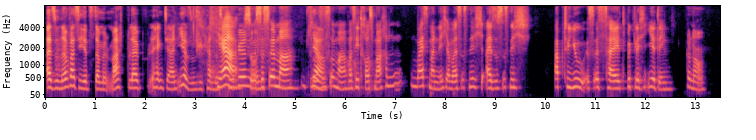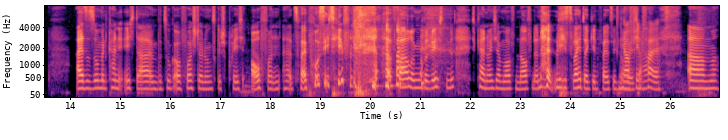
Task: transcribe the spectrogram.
Also, ne, was sie jetzt damit macht, bleibt hängt ja an ihr so. Sie kann das Ja, googeln so ist es immer. So ist ja. es immer. Was sie draus machen, weiß man nicht, aber es ist nicht also, es ist nicht up to you. Es ist halt wirklich ihr Ding. Genau. Also, somit kann ich da in Bezug auf Vorstellungsgespräch auch von, äh, 2 positiven Erfahrungen berichten. Ich kann euch ja mal aufm Laufenden halten, wie es weitergeht, falls ich noch Ja, auf jeden habe. Fall. Ähm,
